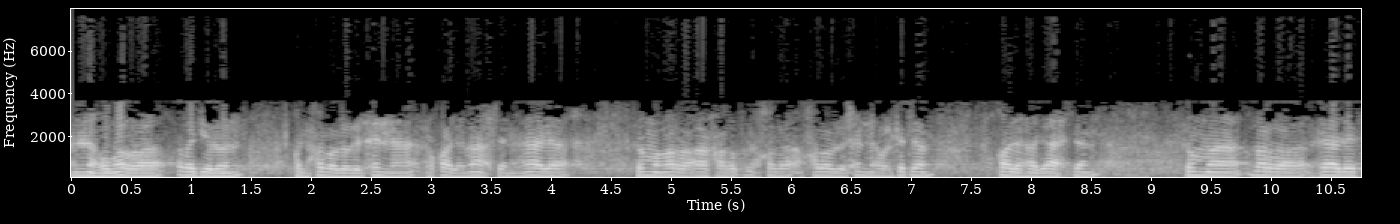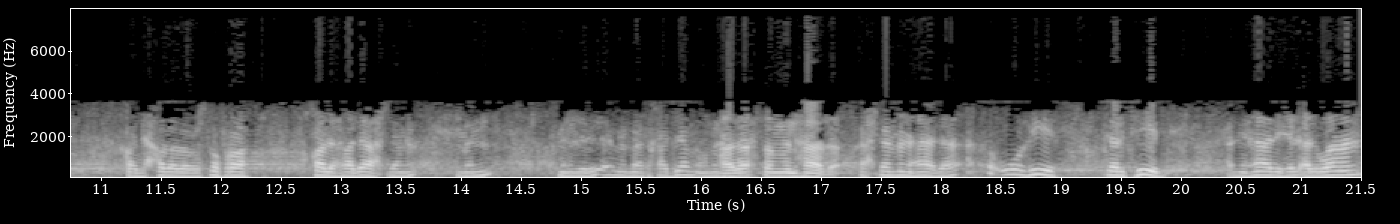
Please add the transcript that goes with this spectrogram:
أنه مر رجل قد خضب بالحنة فقال ما أحسن هذا؟ ثم مر آخر خضب بالحنة والكتم قال هذا أحسن. ثم مر ثالث قد خضب بالصفرة قال هذا أحسن من من مما تقدم ومن هذا أحسن من هذا. أحسن من هذا. وفيه ترتيب يعني هذه الألوان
